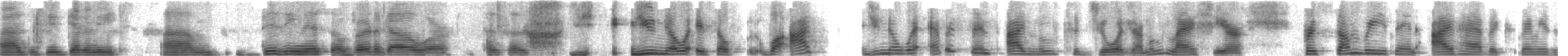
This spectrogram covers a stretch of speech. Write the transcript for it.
Uh, did you get any um, dizziness or vertigo or because of you, you know what is so well I you know what ever since I moved to Georgia I moved last year for some reason I've have experienced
